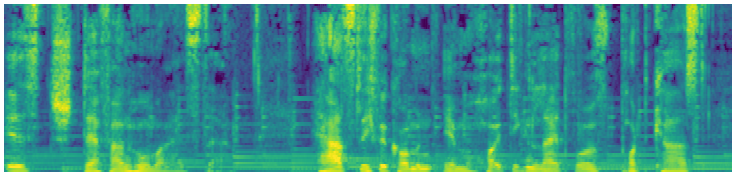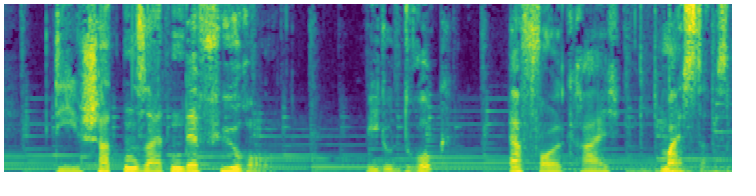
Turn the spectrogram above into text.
ist Stefan Hohmeister. Herzlich willkommen im heutigen Leitwolf Podcast Die Schattenseiten der Führung. Wie du Druck erfolgreich meisterst.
